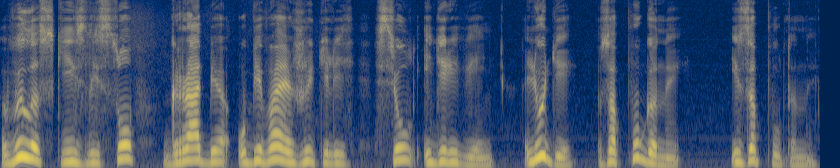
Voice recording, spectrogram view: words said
вылазки из лесов, грабя, убивая жителей сел и деревень. Люди запуганы и запутаны.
